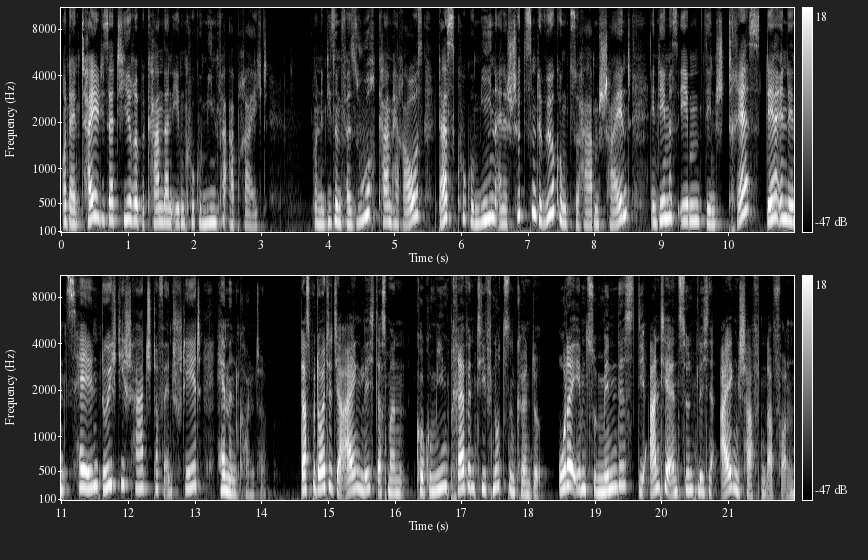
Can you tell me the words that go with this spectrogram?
und ein Teil dieser Tiere bekam dann eben Kurkumin verabreicht. Und in diesem Versuch kam heraus, dass Kurkumin eine schützende Wirkung zu haben scheint, indem es eben den Stress, der in den Zellen durch die Schadstoffe entsteht, hemmen konnte. Das bedeutet ja eigentlich, dass man Kurkumin präventiv nutzen könnte oder eben zumindest die antientzündlichen Eigenschaften davon.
